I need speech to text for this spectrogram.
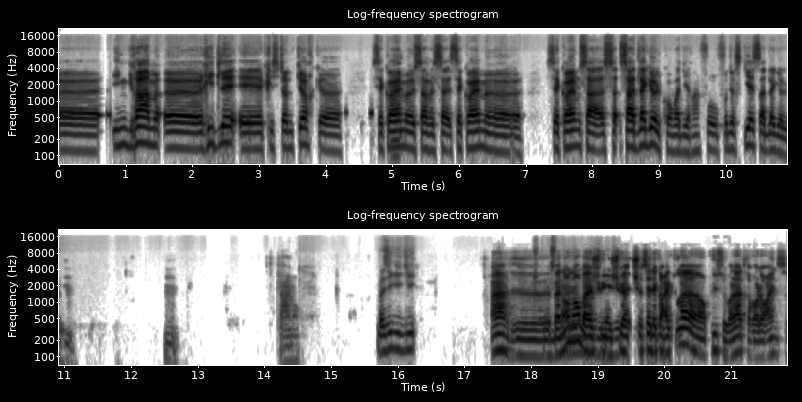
euh, Ingram, euh, Ridley et Christian Kirk, c'est quand, même, ça, c'est quand même, c'est quand même, ça, ça, a de la gueule, quoi, on va dire. Il hein. faut, faut, dire ce qui est, ça a de la gueule. Mmh. Mmh. Carrément. Vas-y, Guigui. Ah, bah non, non, bah, je, suis, je, suis, assez d'accord avec toi. En plus, voilà, Trevor Lawrence,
